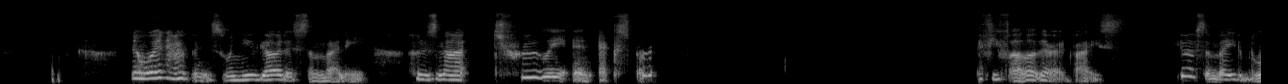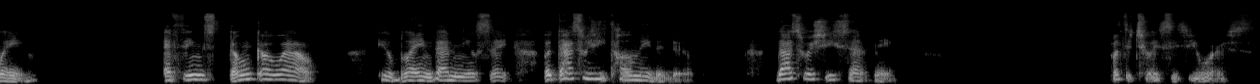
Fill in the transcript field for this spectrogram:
Now, what happens when you go to somebody who's not truly an expert? If you follow their advice, you have somebody to blame. If things don't go well, you'll blame them and you'll say, but that's what he told me to do. That's where she sent me. But the choice is yours.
